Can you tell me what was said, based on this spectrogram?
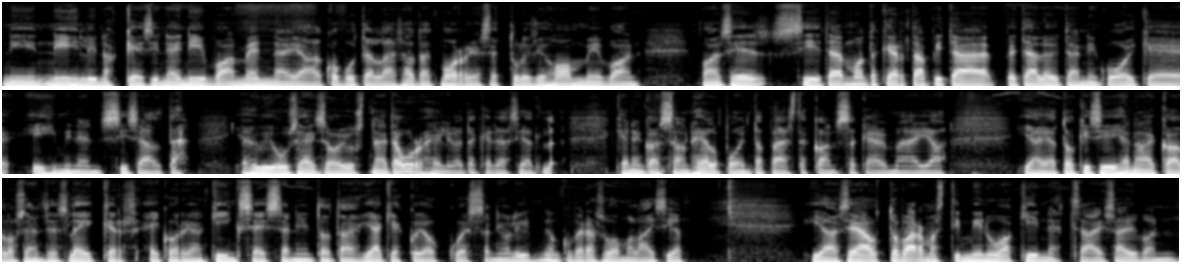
niin, niihin linnakkeisiin ei niin vaan mennä ja koputella ja saada, että morjes, että tulisi hommiin, vaan, vaan se, siitä monta kertaa pitää, pitää löytää niin kuin oikea ihminen sisältä. Ja hyvin usein se on just näitä urheilijoita, ketä sieltä, kenen kanssa on helpointa päästä kanssa käymään. Ja, ja, ja toki siihen aikaan Los Angeles Lakers, ei korjaan Kingseissä, niin tota, jääkiekkojoukkuessa niin oli jonkun verran suomalaisia – ja se auttoi varmasti minuakin, että sai, sai, van,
